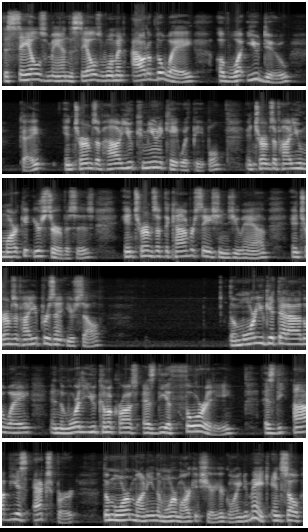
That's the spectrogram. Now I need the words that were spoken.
the salesman, the saleswoman out of the way of what you do, okay, in terms of how you communicate with people, in terms of how you market your services, in terms of the conversations you have, in terms of how you present yourself, The more you get that out of the way, and the more that you come across as the authority, as the obvious expert, the more money and the more market share you're going to make. And so,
